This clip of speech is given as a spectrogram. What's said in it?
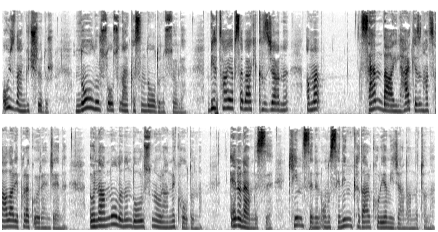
O yüzden güçlüdür. Ne olursa olsun arkasında olduğunu söyle. Bir hata yapsa belki kızacağını ama sen dahil herkesin hatalar yaparak öğreneceğini, önemli olanın doğrusunu öğrenmek olduğunu, en önemlisi kimsenin onu senin kadar koruyamayacağını anlat ona.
